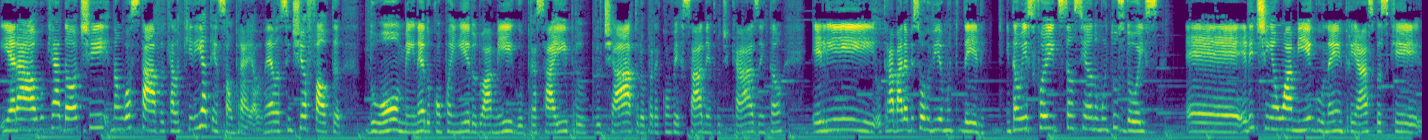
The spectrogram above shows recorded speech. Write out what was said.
e era algo que a Dot não gostava, que ela queria atenção para ela, né? Ela sentia falta do homem, né, do companheiro, do amigo, para sair pro, pro teatro, para conversar dentro de casa. Então, ele, o trabalho absorvia muito dele. Então, isso foi distanciando muito os dois. É, ele tinha um amigo, né, entre aspas, que,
